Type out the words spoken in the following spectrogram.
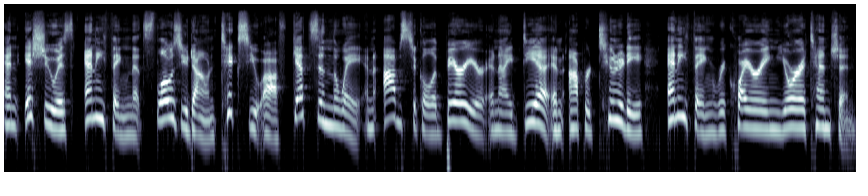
An issue is anything that slows you down, ticks you off, gets in the way, an obstacle, a barrier, an idea, an opportunity, anything requiring your attention.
